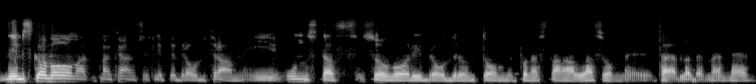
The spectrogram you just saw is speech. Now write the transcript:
det ska vara att man kanske slipper brodd fram. I onsdags så var det ju brodd runt om på nästan alla som eh, tävlade. Men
